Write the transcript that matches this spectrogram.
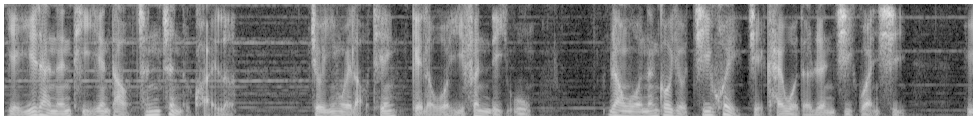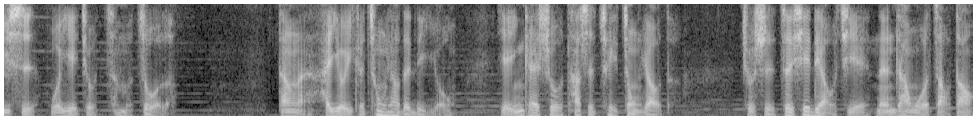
也依然能体验到真正的快乐。就因为老天给了我一份礼物，让我能够有机会解开我的人际关系，于是我也就这么做了。当然，还有一个重要的理由，也应该说它是最重要的，就是这些了结能让我找到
